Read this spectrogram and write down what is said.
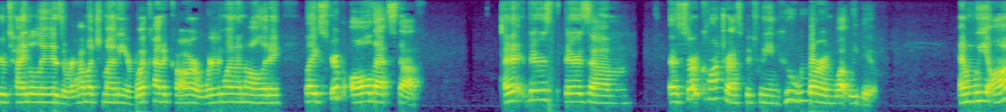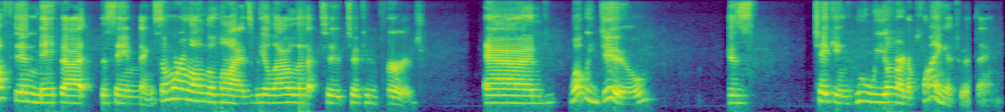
your title is or how much money or what kind of car or where you went on holiday. Like strip all that stuff. And there's there's um, a stark contrast between who we are and what we do. And we often make that the same thing. Somewhere along the lines, we allow that to, to converge. And what we do is taking who we are and applying it to a thing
